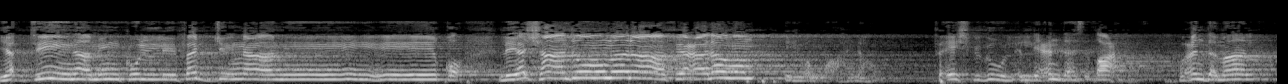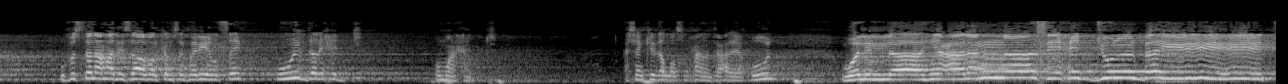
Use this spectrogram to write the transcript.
يأتين من كل فج عميق ليشهدوا منافع لهم. إي والله لهم. فإيش بيقول اللي عنده استطاعة وعنده مال؟ وفي السنة هذه سافر كم سفرية للصيف وهو يقدر يحج وما حج. عشان كذا الله سبحانه وتعالى يقول ولله على الناس حج البيت.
